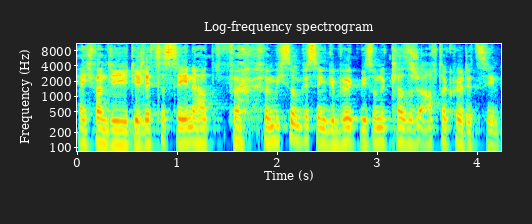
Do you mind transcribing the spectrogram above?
Ja, ich fand die, die letzte Szene hat für, für mich so ein bisschen gewirkt wie so eine klassische After-Credit-Scene.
